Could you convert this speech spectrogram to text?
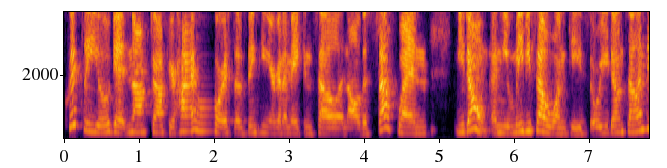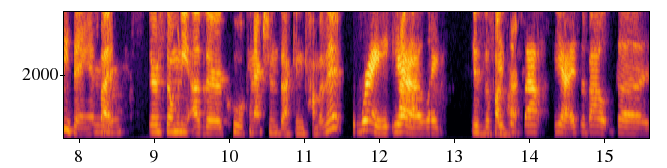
quickly you'll get knocked off your high horse of thinking you're going to make and sell and all this stuff when you don't and you maybe sell one piece or you don't sell anything mm-hmm. but there are so many other cool connections that can come of it right yeah like is the fun it's part about yeah it's about the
